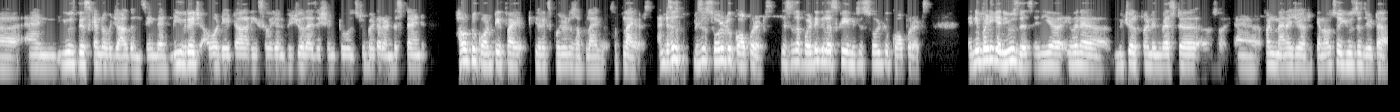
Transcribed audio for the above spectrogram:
uh, and use this kind of jargon saying that leverage our data research and visualization tools to better understand how to quantify your exposure to supply, suppliers. And this is this is sold to corporates. This is a particular screen which is sold to corporates. Anybody can use this. Any uh, even a mutual fund investor uh, sorry, uh, fund manager can also use the data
